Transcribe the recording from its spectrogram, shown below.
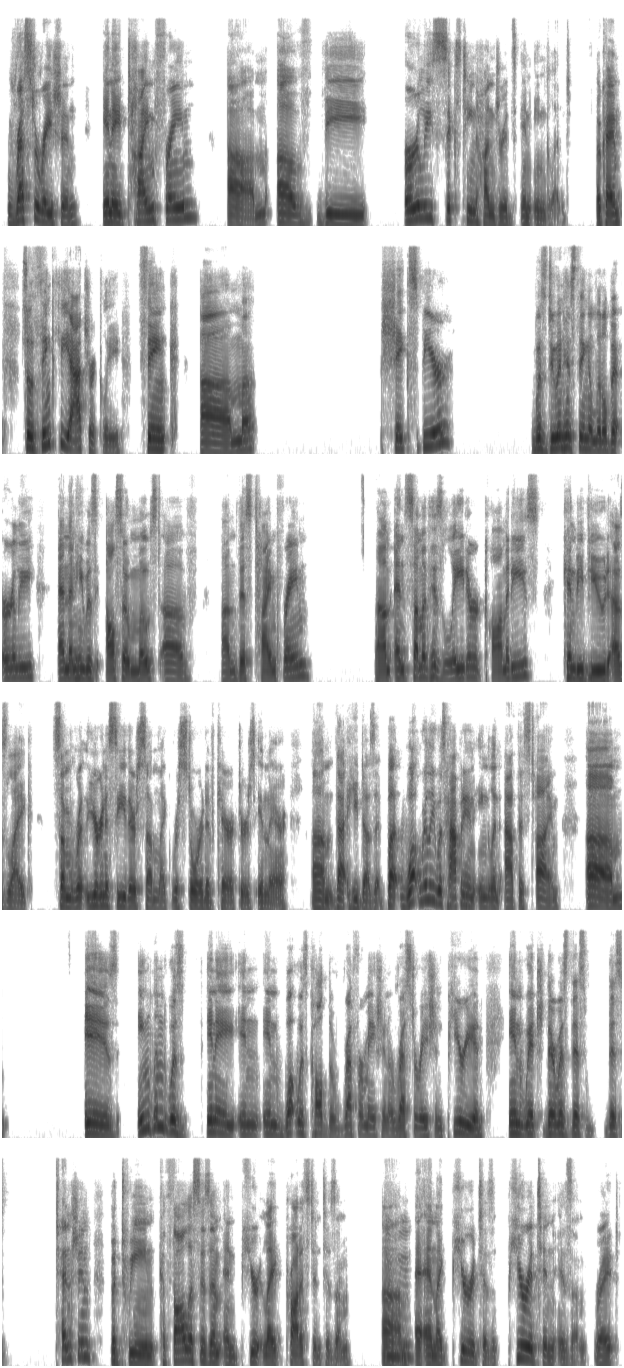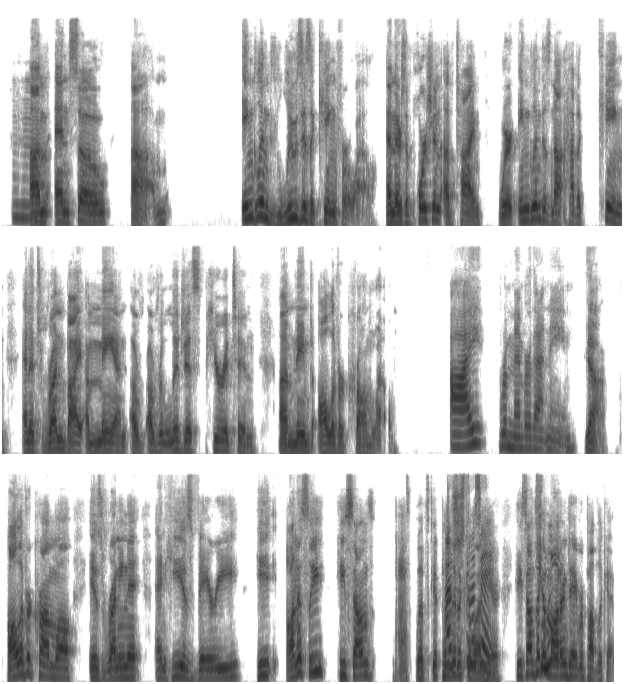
restoration in a time frame um, of the early 1600s in England. Okay. So think theatrically, think um Shakespeare was doing his thing a little bit early and then he was also most of um this time frame. Um and some of his later comedies can be viewed as like some re- you're going to see there's some like restorative characters in there um that he does it. But what really was happening in England at this time um is England was in a in in what was called the Reformation or Restoration period, in which there was this this tension between Catholicism and pure like Protestantism, um, a- and, like Puritanism, Puritanism, right? Mhm. Um, and so um England loses a king for a while, and there's a portion of time where England does not have a king, and it's run by a man, a, a religious Puritan um, named Oliver Cromwell. I remember that name. Yeah. Oliver Cromwell is running it, and he is very he honestly, he sounds let's get I was just political on say, here. He sounds like a we- modern day Republican.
